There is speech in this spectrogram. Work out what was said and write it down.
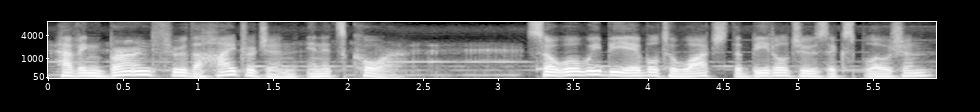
having burned through the hydrogen in its core. So will we be able to watch the Betelgeuse explosion?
